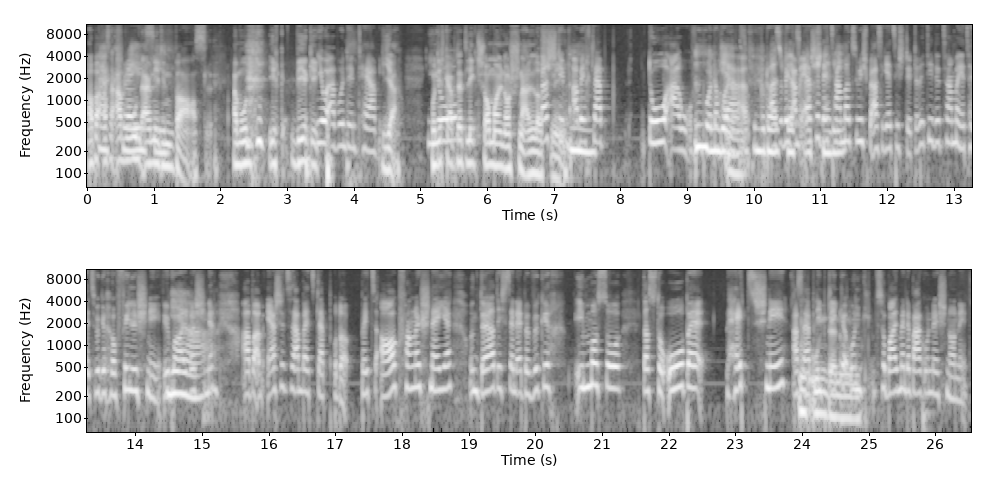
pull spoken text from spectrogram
Aber Ah, also, er wohnt auch nicht in Basel. Er wohnt ich, wirklich. Jo, er wohnt in Terwi. Ja. Und Jo. ich glaube, dort liegt schon mal noch schneller Das Schnee. stimmt, aber ich glaube, hier auch auf dem Mhm, Bruderholz. ja, auf dem Bruderholz Also weil am fällt's auch 1. schnell Dezember zum Beispiel, also jetzt ist der 3. Dezember, jetzt hat es wirklich auch viel Schnee, überall Ja. wahrscheinlich. Aber am 1. Dezember hat es, glaube oder ein bisschen angefangen zu schneien und dort ist es dann eben wirklich immer so, dass da oben hat Schnee, also Und er bleibt dicker und sobald man den Berg unten ist, noch nicht.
